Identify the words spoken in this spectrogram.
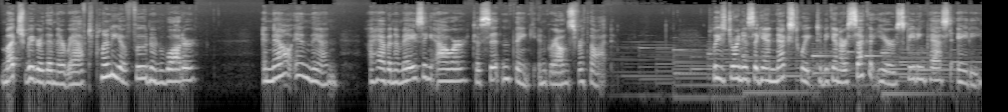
much bigger than their raft, plenty of food and water, and now and then I have an amazing hour to sit and think in Grounds for Thought. Please join us again next week to begin our second year of Speeding Past 80.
